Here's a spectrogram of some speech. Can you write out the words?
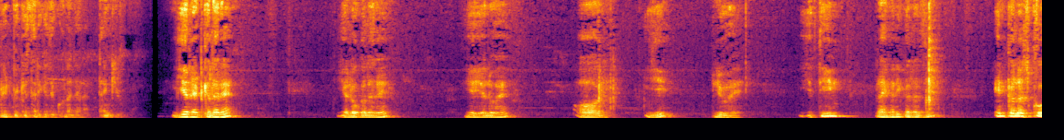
प्लेट पे किस तरीके से खोला जाना है। थैंक यू ये रेड कलर है येलो कलर है ये येलो है और ये ब्लू है ये तीन प्राइमरी कलर्स हैं इन कलर्स को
